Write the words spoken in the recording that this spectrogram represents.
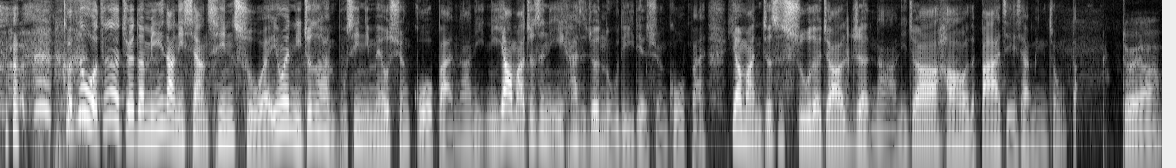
可是我真的觉得民进党，你想清楚哎、欸，因为你就是很不幸，你没有选过半啊。你你要么就是你一开始就努力一点选过半，要么你就是输了就要认啊，你就要好好的巴结一下民众党。对啊，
